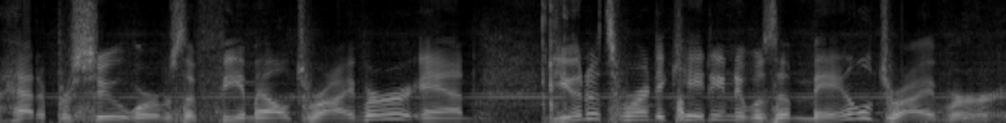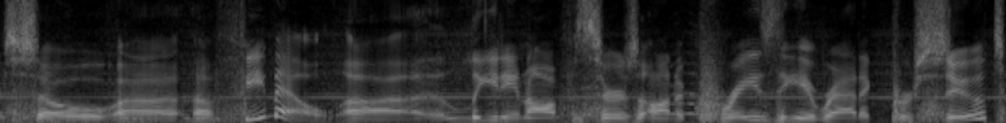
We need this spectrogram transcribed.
had a pursuit where it was a female driver, and units were indicating it was a male driver. So uh, a female uh, leading officers on a crazy erratic pursuit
